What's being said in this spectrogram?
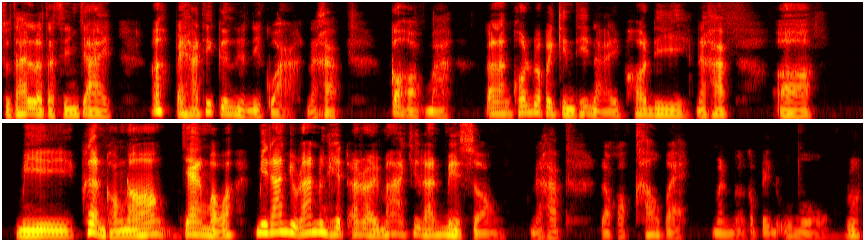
สุดท้ายเราตัดสินใจเออไปหาที่กินอื่นดีกว่านะครับ ก็ออกมากำลังค้นว่าไปกินที่ไหนพอดีนะครับเอ่อมีเพื่อนของน้องแจ้งบอกว่า มีร้านอยู่ร้านหนึ่งเห็ดอร่อยมาก ชื่อร้านเมซองนะครับ เราก็เข้าไปมันเหมือนกับเป็นอุโมงค์รุด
